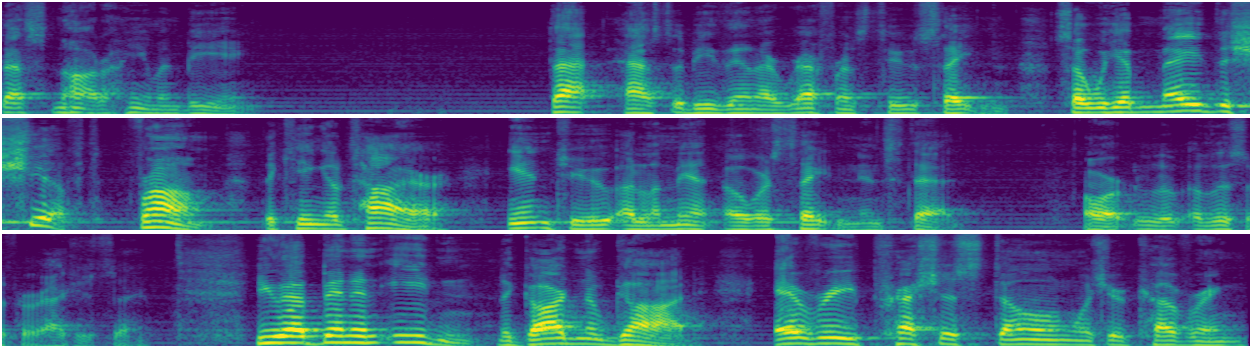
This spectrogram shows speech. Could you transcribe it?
That's not a human being. That has to be then a reference to Satan. So we have made the shift from the king of Tyre into a lament over Satan instead, or uh, Lucifer, I should say. You have been in Eden, the garden of God. Every precious stone was your covering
